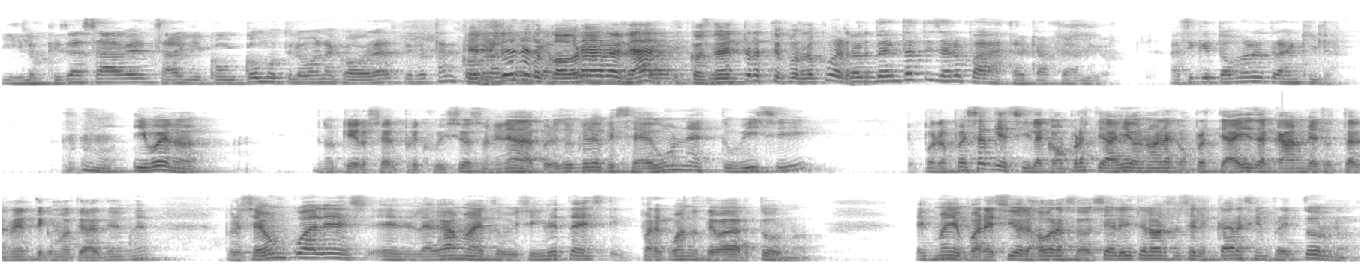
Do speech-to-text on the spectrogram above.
Y los que ya saben, saben que con cómo te lo van a cobrar, te lo están cobrando. ya te lo cobraron antes, cuando entraste por la puerta. Cuando entraste ya lo pagaste el café, amigo. Así que tómalo tranquilo. Y bueno, no quiero ser prejuicioso ni nada, pero yo creo que según es tu bici, por empezar que si la compraste ahí o no la compraste ahí, ya cambia totalmente cómo te atienden. Pero según cuál es eh, la gama de tu bicicleta, es para cuándo te va a dar turno. Es medio parecido a las obras sociales. ¿Viste? Las obras sociales caras siempre hay turno.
